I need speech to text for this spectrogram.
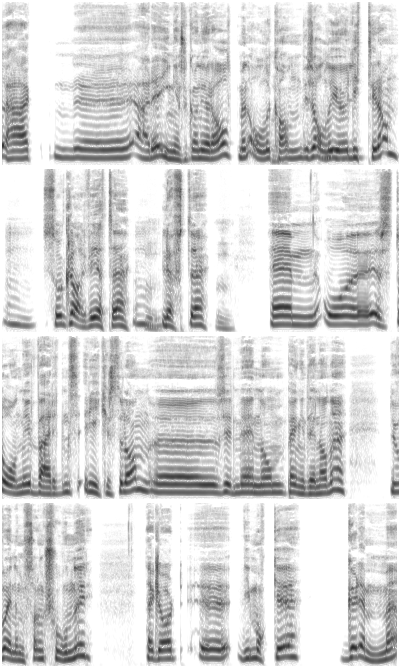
Her uh, er det ingen som kan gjøre alt, men alle kan, hvis alle gjør lite grann, mm. så klarer vi dette mm. løftet. Um, og stående i verdens rikeste land, siden vi er innom pengedelen av det Du var innom sanksjoner. Det er klart, vi må ikke glemme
